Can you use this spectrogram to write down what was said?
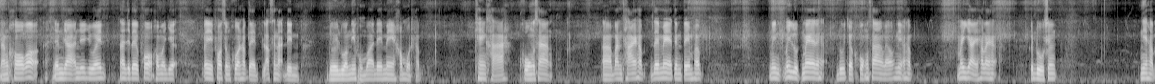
หนังคอก็ยันยานย้วยๆน่าจะได้พ่อเขามาเยอะไม่พอสมควรครับ แต่ลักษณะเด่น โดยรวมนี่ผมว่าได้แม่เขาหมดครับ แข้งขาโครงสร้าง อ่าบันท้ายครับ ได้แม่เต็มๆครับ ไม่ไม่หลุดแม่เลยฮะดูจากโครงสร้างแล้วเนี่ยครับ ไม่ใหญ่เท่าไหร่ฮะกระดูกเชิงเนี่ยครับ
